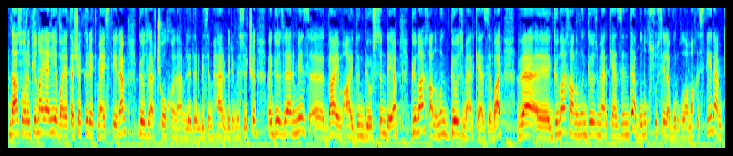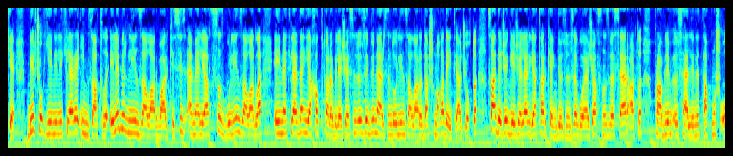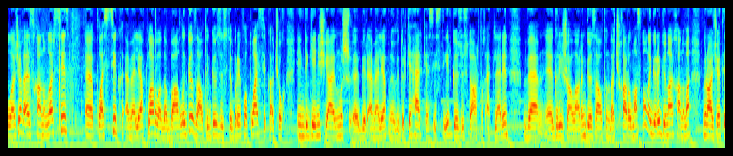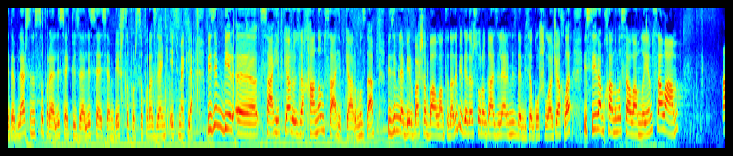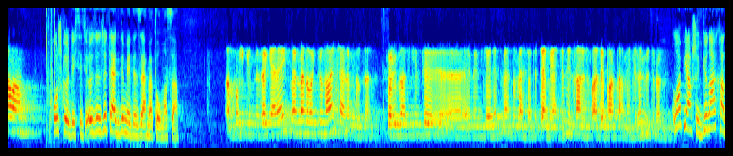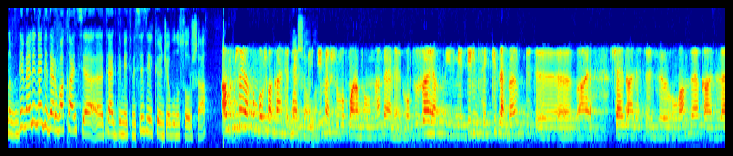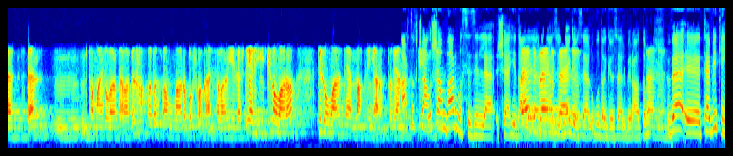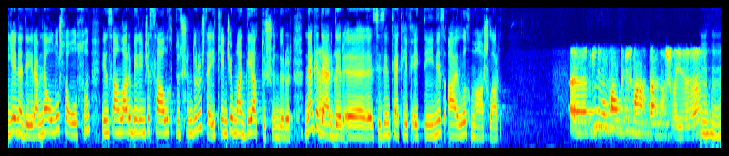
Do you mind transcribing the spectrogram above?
Daha sonra Günay Əliyevaya təşəkkür etmək istəyirəm. Gözlər çox önəmlidir bizim hər birimiz üçün və gözlərimiz e, daim aydın görsün deyə Günay xanımın göz mərkəzi var və e, Günay xanımın göz mərkəzində bunu xüsusilə vurğulamaq istəyirəm ki, bir çox yeniliklərə imza atılır. Elə bir linzalar var ki, siz əməliyyatsız bu linzalarla eynəklərdən yaxa qutara biləcəksiniz. Özdə gün ərzində o linzaları daşımağa da ehtiyac yoxdur. Sadəcə gecələr yatarkən gözünüzə qoyacaqsınız və səhər artıq problem öz həllini tapmış olacaq. Əziz xanımlar, siz e, plastik əməliyyatlarla da bağlı gözaltı, gözüstü brefloplastika çox indi geniş yayılmış e, bir əməliyyat növüdür ki, hər kəs istəyir gözüstü artıq ətlərin və e, qrijaların göz altında çıxarılmasını. Ona görə Günay xanıma müraciət edə bilərsiniz 050 850 85 00-a zəng etməklə. Bizim bir e, sahibkar, özdə xanım sahibkarımız da bizimlə birbaşa bağlantıdadır. Bir qədər sonra qazilərimiz də bizə qoşulacaqlar. İstəyirəm xanımı salamlayım. Salam. Salam. Xoş gördük sizi. Özünüzü təqdim edin zəhmət olmasa. Xoş gününüzə gələk. Məmmədova Günay Səlim qızı. Bölümlər tikinti MMC-nin Məhsul Məsuliyyəti Cəmiyyətinin İnsan Riskları Departamentinin müdürü. Lap yaxşı. Günay xanım, deməli nə qədər vakansiya ə, təqdim etmisiniz? İlk öncə bunu soruşaq. 60-a yaxın boş vakansiya təqdim etdik məşğulluq marafonundan. Bəli, 30-a yaxın 27-28 nəfər biz e, a- şəhid ailəsi üzvü olan və qazilərimizdən mütəmadi olaraq əlavə saxladıq və onları boş vakansiyalara yerləşdik. Yəni ilkin olaraq biz onların təminatını yaratdıq. Yəni Artıq biz- çalışan varmı sizinlə şəhid Bəli, ailələri bəli, qazi? Nə bəli. gözəl, bu da gözəl bir adım. Bəli. Və e, təbii ki, yenə deyirəm, nə olursa olsun, insanları birinci sağlıq düşündürürsə, ikinci maddiyyat düşündürür. Nə qədərdir e, sizin təklif etdiyiniz aylıq maaşlar? Minimum 600 manatdan başlayır.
